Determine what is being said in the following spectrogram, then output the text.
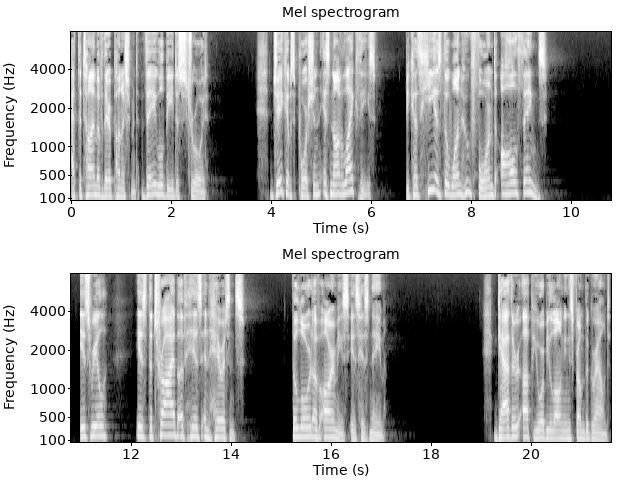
At the time of their punishment, they will be destroyed. Jacob's portion is not like these, because he is the one who formed all things. Israel is the tribe of his inheritance. The Lord of armies is his name. Gather up your belongings from the ground,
